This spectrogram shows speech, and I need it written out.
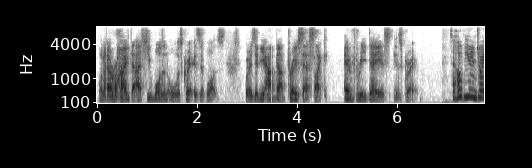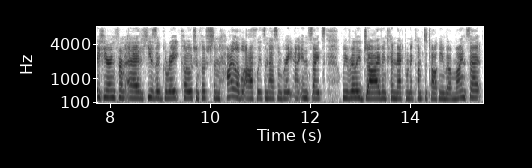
when I arrived it actually wasn't all as great as it was. Whereas if you have that process like every day is is great. So I hope you enjoyed hearing from Ed. He's a great coach and coaches some high level athletes and has some great uh, insights. We really dive and connect when it comes to talking about mindset.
